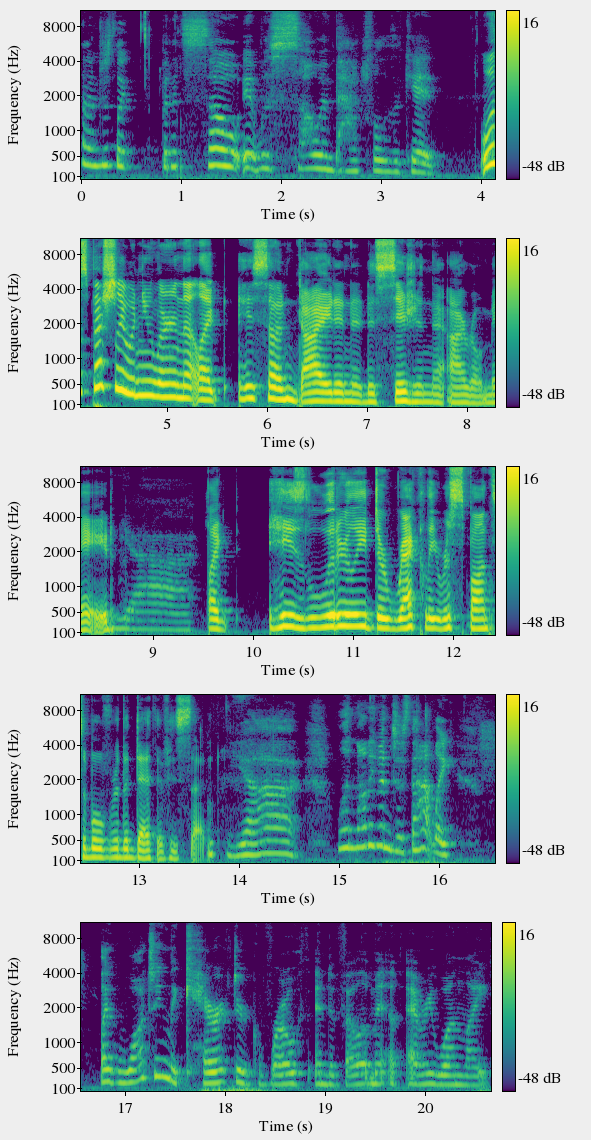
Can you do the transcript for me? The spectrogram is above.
And I'm just like, but it's so. It was so impactful as a kid. Well, especially when you learn that like his son died in a decision that Iroh made. Yeah. Like he's literally directly responsible for the death of his son. Yeah. Well, not even just that. Like, like watching the character growth and development of everyone. Like,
